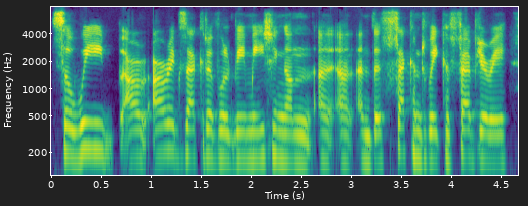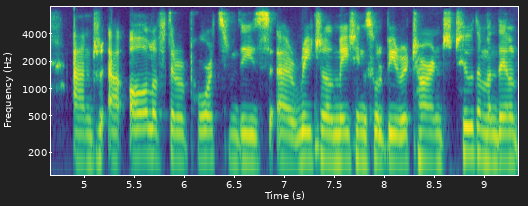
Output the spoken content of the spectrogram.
So we, our, our executive, will be meeting on uh, on the second week of February, and uh, all of the reports from these uh, regional meetings will be returned to them, and they'll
